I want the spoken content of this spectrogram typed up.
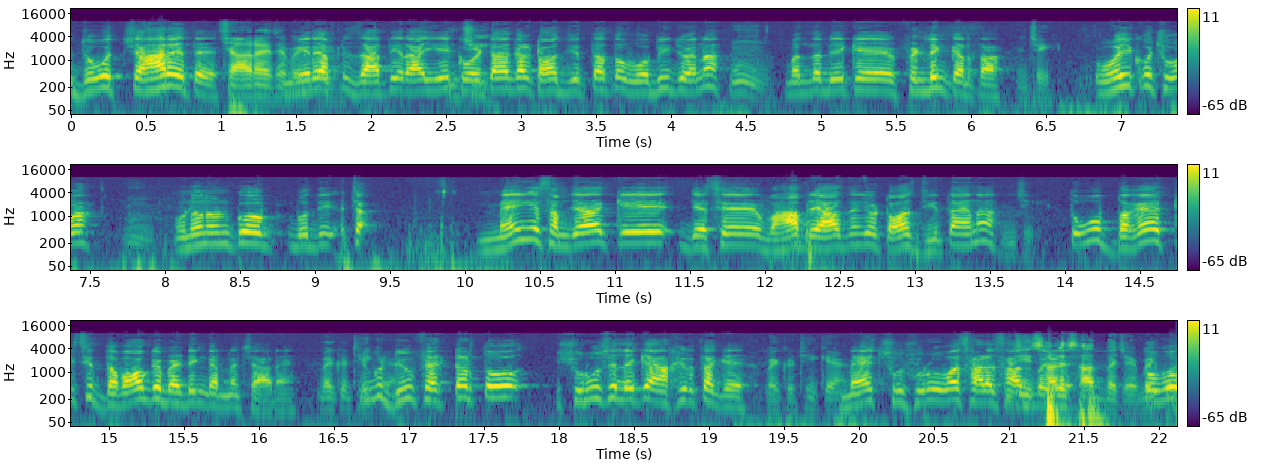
जो वो चाह रहे थे चाह रहे थे मेरे अपनी जाती राय ये कोयटा अगर टॉस जीतता तो वो भी जो है ना हम्म। मतलब ये कि फील्डिंग करता। जी। वही कुछ हुआ। हम्म। उन्होंने उनको वो दी। अच्छा मैं ये समझा कि जैसे वहाब रियाज ने जो टॉस जीता है ना जी। तो वो बगैर किसी दबाव के बैटिंग करना चाह रहे हैं। क्योंकि ड्यू फैक्टर तो शुरू से लेके आखिर तक है। ठीक है। मैच शुरू हुआ साढ़े सात बजे। साढ़े सात बजे तो वो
